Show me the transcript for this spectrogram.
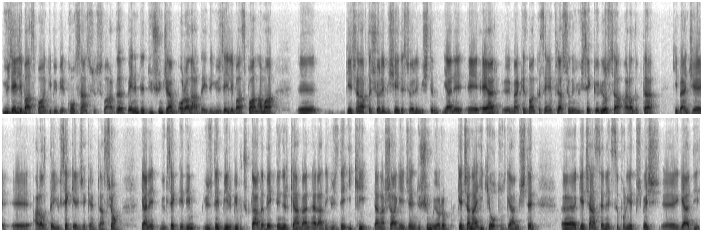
150 bas puan gibi bir konsensüs vardı. Benim de düşüncem oralardaydı 150 bas puan ama geçen hafta şöyle bir şey de söylemiştim. Yani e, eğer e, Merkez Bankası enflasyonu yüksek görüyorsa Aralık'ta ki bence e, Aralık'ta yüksek gelecek enflasyon. Yani yüksek dediğim yüzde bir, bir buçuklarda beklenirken ben herhalde yüzde ikiden aşağı geleceğini düşünmüyorum. Geçen ay 2.30 gelmişti. Ee, geçen sene 0.75 e, geldi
